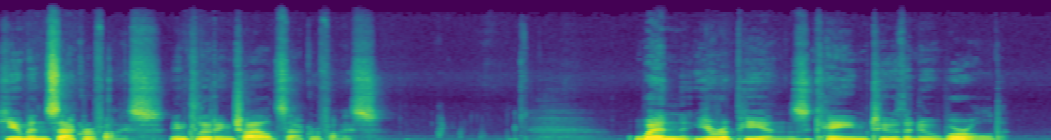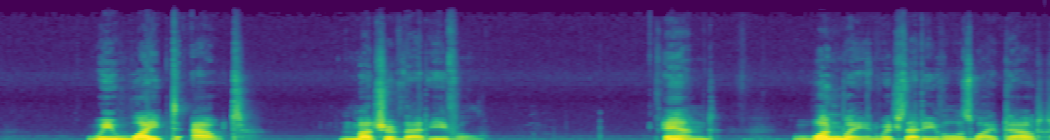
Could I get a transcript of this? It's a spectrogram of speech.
human sacrifice, including child sacrifice. When Europeans came to the New World, we wiped out much of that evil. And one way in which that evil was wiped out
